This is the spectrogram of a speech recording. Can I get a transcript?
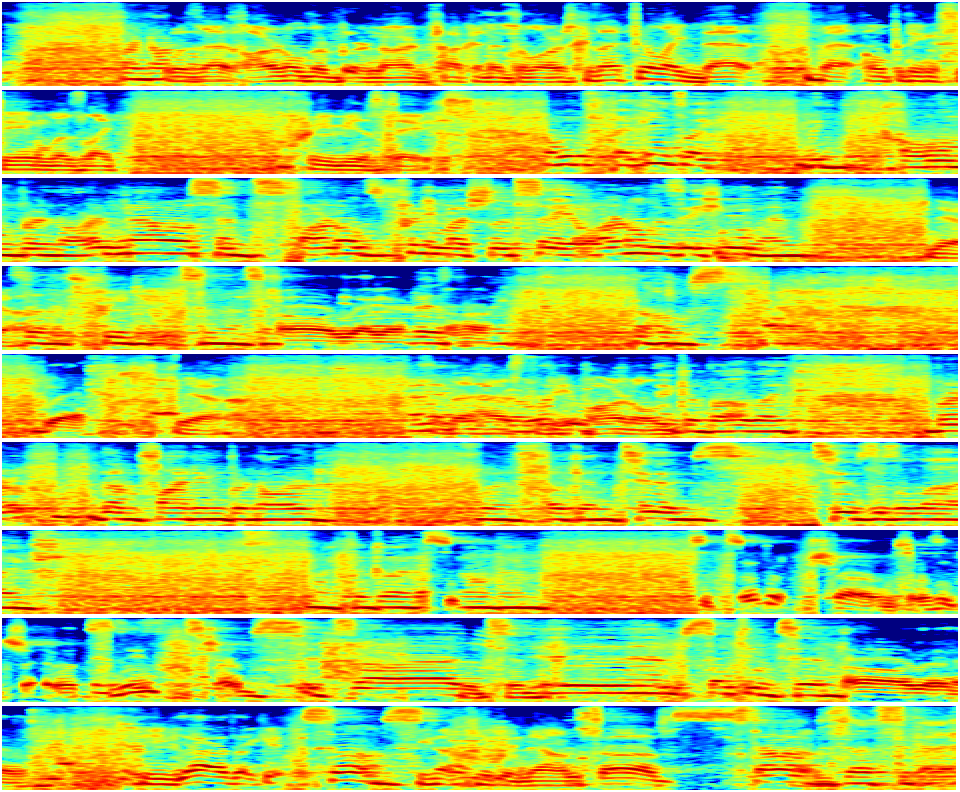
Bernard Was that Arnold or Bernard talking to Dolores? Because I feel like that that opening scene was like previous days. I, would, I think like we call him Bernard now, since Arnold's pretty much. Let's say Arnold is a human, Yeah. so Yeah. that predates, and then say Oh, yeah, yeah, Bernard is uh-huh. like the host. yeah, Yeah. I think that has to be do Arnold. Think about like Ber- them finding Bernard with fucking Tibbs. Tibbs is alive. Like the guy that found him. is it, is it Chubbs? Was it Chubbs? What's his name? Chubbs. It's uh Tibbs. Tibbs something Tibbs. Oh yeah, He, yeah, the, Stubbs. he got taken down. Stubbs. Stubbs. That's the guy.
